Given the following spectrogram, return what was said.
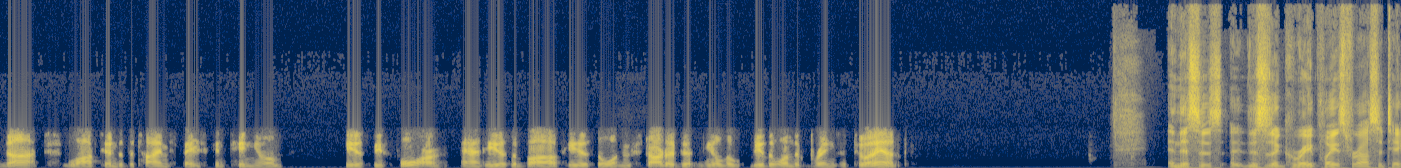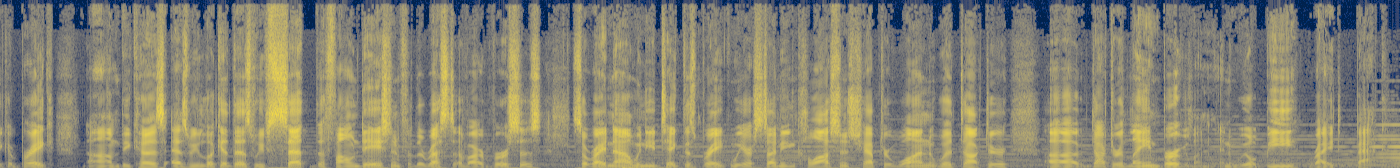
not locked into the time space continuum. He is before and he is above. He is the one who started it, and he'll be the one that brings it to an end. And this is this is a great place for us to take a break um, because as we look at this, we've set the foundation for the rest of our verses. So right now, we need to take this break. We are studying Colossians chapter one with Dr. Uh, Dr. Lane Burgland, and we'll be right back.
